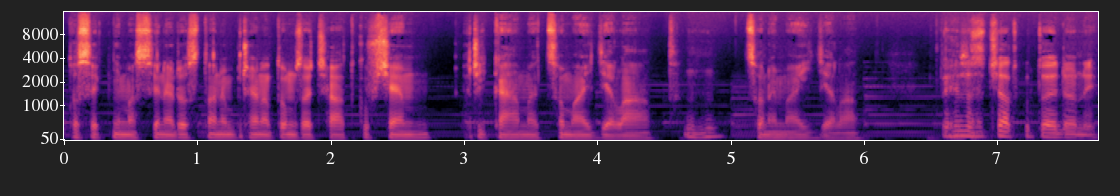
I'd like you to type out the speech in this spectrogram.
to se k ním asi nedostane, protože na tom začátku všem říkáme, co mají dělat, mm-hmm. co nemají dělat. Takže na začátku to je daný.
